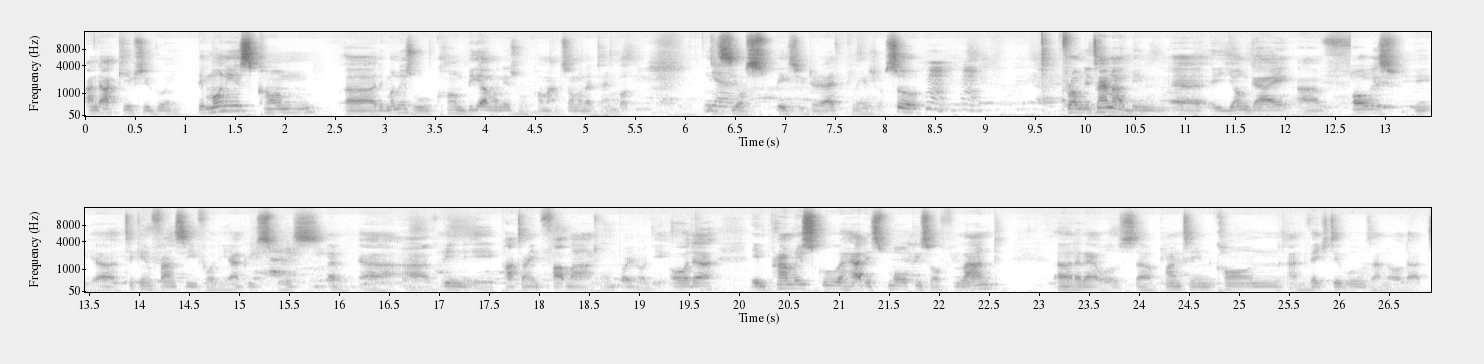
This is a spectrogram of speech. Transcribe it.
and that keeps you going. The monies come, uh, the monies will come, bigger monies will come at some other time, but it's Yeah. your space. You derive pleasure. So Hmm, hmm. from the time I've been uh, a young guy, I've always be, uh, taken fancy for the agri space. I've, uh, I've been a part-time farmer at one point or the other. In primary school, I had a small piece of land uh, that I was uh, planting corn and vegetables and all that.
